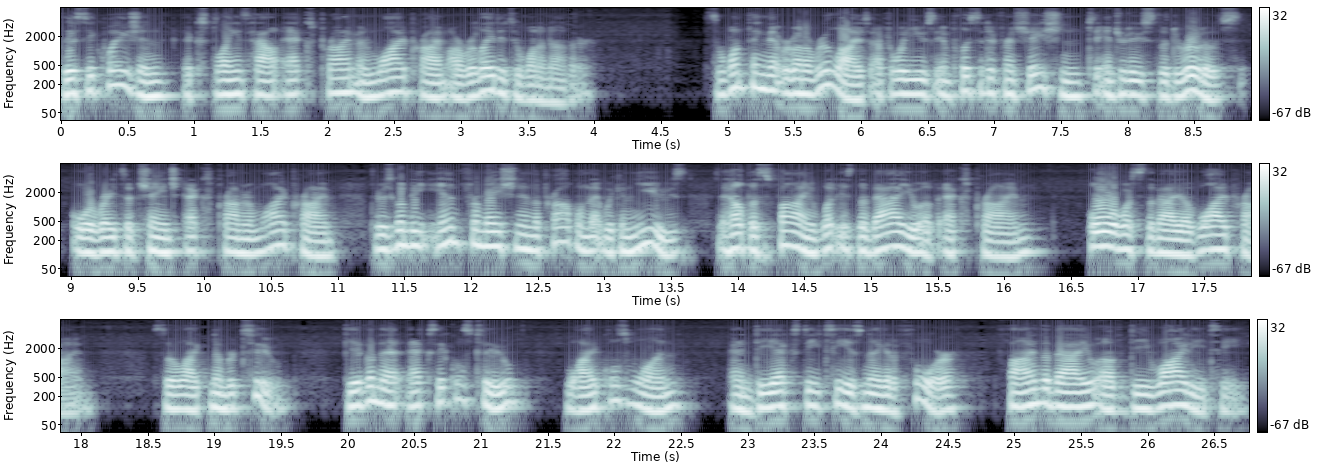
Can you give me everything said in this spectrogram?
This equation explains how x prime and y prime are related to one another. So one thing that we're going to realize after we use implicit differentiation to introduce the derivatives, or rates of change x prime and y prime, there's going to be information in the problem that we can use to help us find what is the value of x prime or what's the value of y prime. So like number two, given that x equals 2, y equals 1, and dx dt is negative 4, find the value of dy dt.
